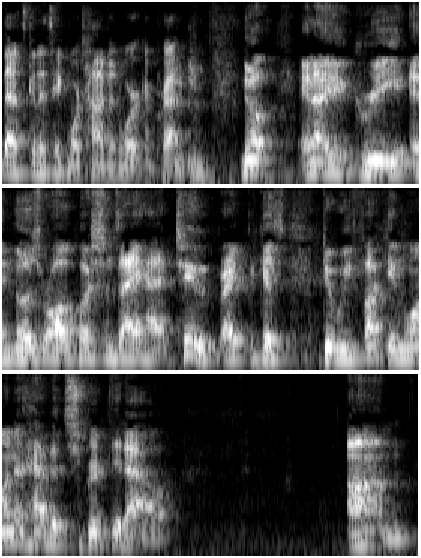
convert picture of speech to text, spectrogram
that's going to take more time and work and prep. No, and I agree. And those were all questions I had too, right? Because do we fucking want to have it scripted out, um,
